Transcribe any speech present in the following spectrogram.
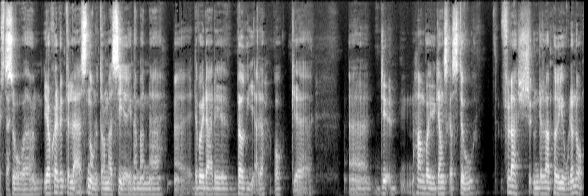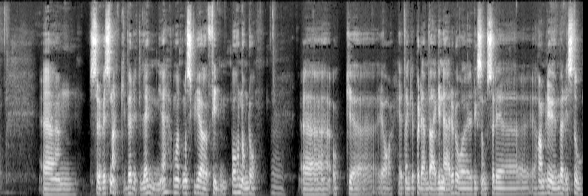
Så jag har själv inte läst någon av de här serierna men det var ju där det började och Eh, det, han var ju ganska stor, Flash, under den här perioden då. Ehm, så det var snack väldigt länge om att man skulle göra film på honom då. Eh, och uh, ja, helt enkelt på den vägen är det då liksom. Så det, han blev ju en väldigt stor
